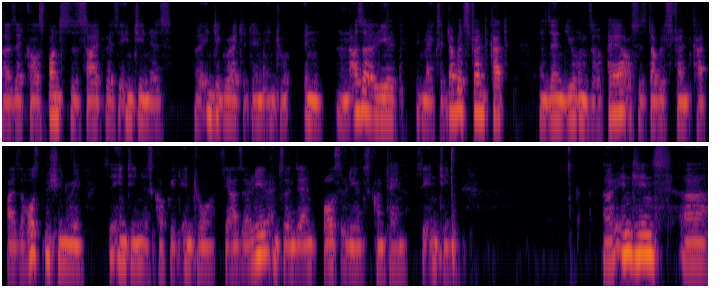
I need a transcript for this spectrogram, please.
uh, that corresponds to the site where the intein is uh, integrated in into in another allele, it makes a double strand cut and then during the repair of this double strand cut by the host machinery, the intein is copied into the other allele, and so in the end, both alleles contain the intein. Uh, inteins uh,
